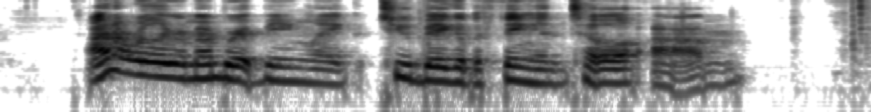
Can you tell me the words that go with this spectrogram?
I don't really remember it being like too big of a thing until, um,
